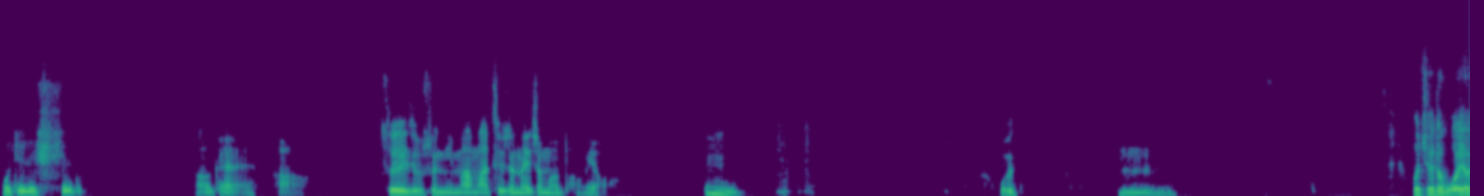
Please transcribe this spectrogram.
我觉得是的。OK，好，所以就是你妈妈其实没什么朋友。嗯，我，嗯，我觉得我有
